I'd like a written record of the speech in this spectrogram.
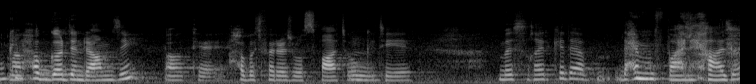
ممكن ما أحب جوردن رامزي. okay. أحب أتفرج وصفاته كثير بس غير كده دحين مو في بالي حاجة.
